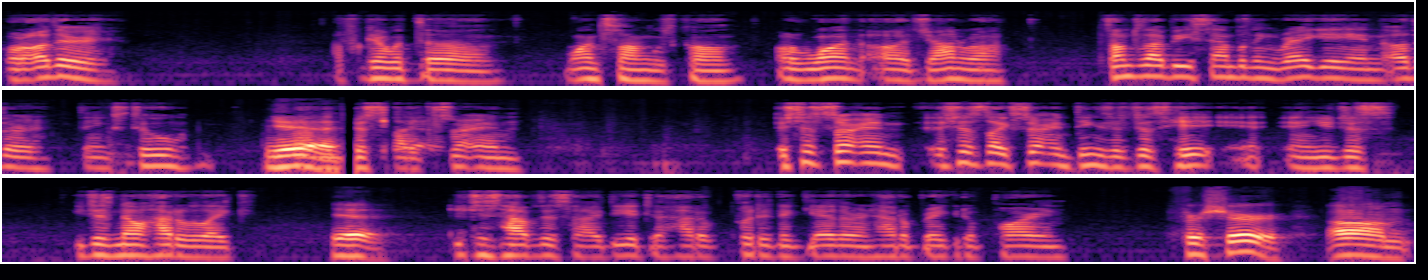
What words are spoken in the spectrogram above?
or other I forget what the one song was called or one uh genre. Sometimes I'd be sampling reggae and other things too. Yeah. Um, just like certain it's just certain it's just like certain things that just hit and- you just you just know how to like Yeah. you just have this idea to how to put it together and how to break it apart and For sure. Um,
